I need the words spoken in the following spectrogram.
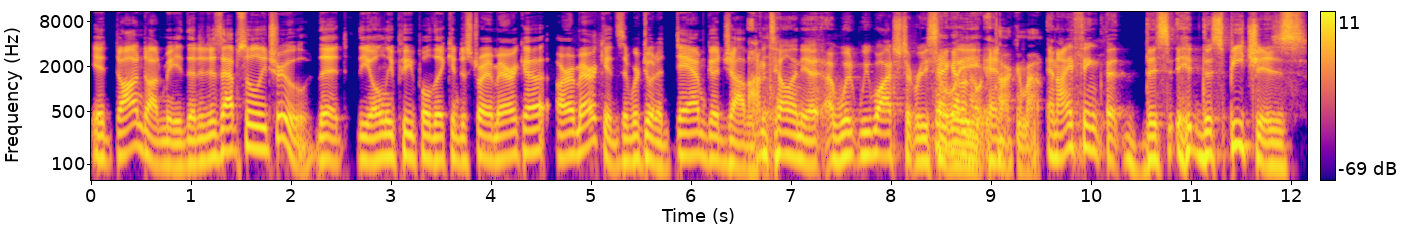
it dawned on me that it is absolutely true that the only people that can destroy America are Americans, and we're doing a damn good job. Of it. I'm it. telling you, uh, we, we watched it Hey, recently. I don't know what you're and- talking about. And I think that this the speeches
